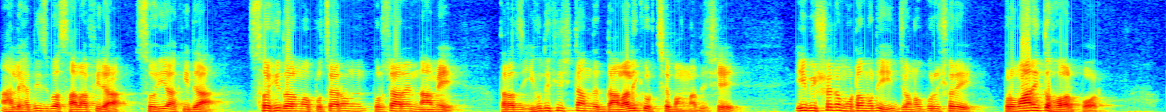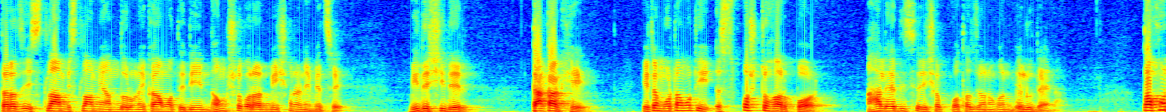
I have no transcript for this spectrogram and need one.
আহলে হাদিস বা সালাফিরা সহি আকিদা, সহি ধর্ম প্রচারণ, প্রচারের নামে তারা যে ইহুদি খ্রিস্টানদের দালালি করছে বাংলাদেশে, এই বিষয়টা মোটামুটি জনপরিসরে প্রমাণিত হওয়ার পর তারা যে ইসলাম, ইসলামী আন্দোলন, একামতে দিন ধ্বংস করার মিশনে নেমেছে, বিদেশিদের টাকা খেয়ে। এটা মোটামুটি স্পষ্ট হওয়ার পর আহলে হাদিসের এইসব কথা জনগণ ভ্যালু দেয় না। তখন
